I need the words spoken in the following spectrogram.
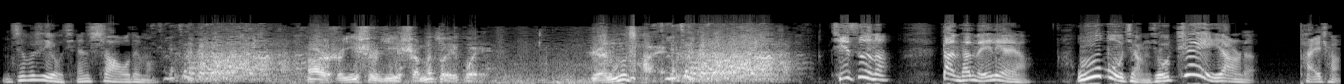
你这不是有钱烧的吗？二十一世纪什么最贵？人才。其次呢，但凡围猎呀。无不讲究这样的排场。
